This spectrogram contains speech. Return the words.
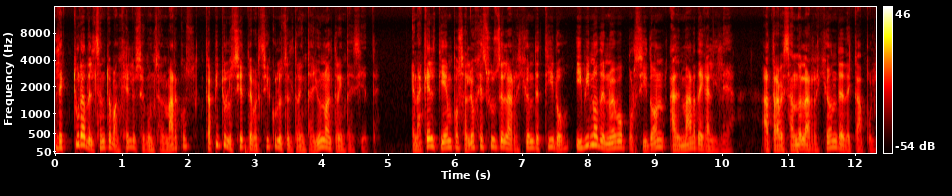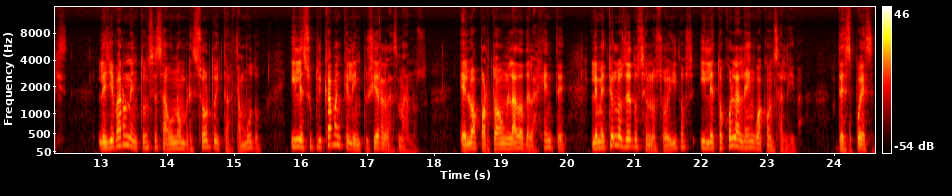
Lectura del Santo Evangelio según San Marcos, capítulo 7, versículos del 31 al 37. En aquel tiempo salió Jesús de la región de Tiro y vino de nuevo por Sidón al mar de Galilea, atravesando la región de Decápolis. Le llevaron entonces a un hombre sordo y tartamudo, y le suplicaban que le impusiera las manos. Él lo apartó a un lado de la gente, le metió los dedos en los oídos y le tocó la lengua con saliva. Después,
